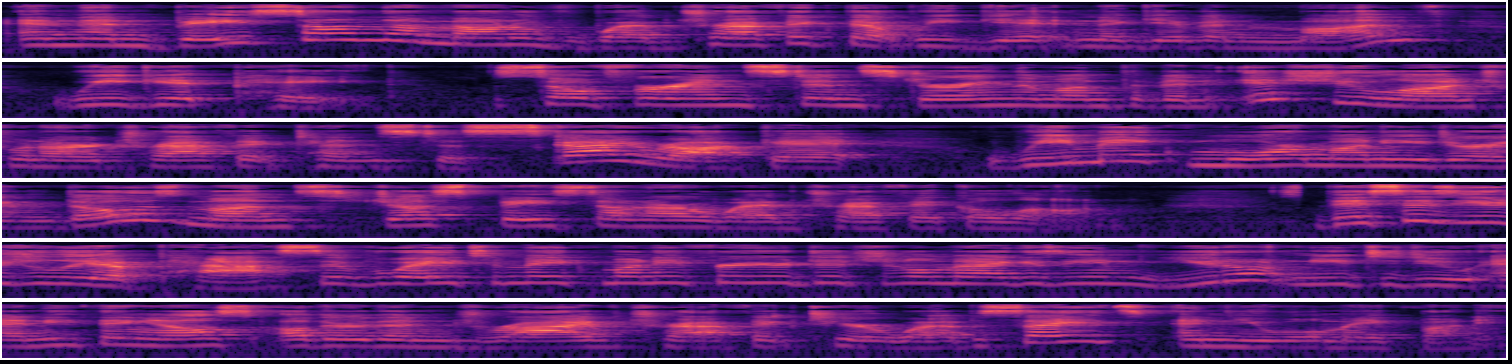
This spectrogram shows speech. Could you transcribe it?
And then, based on the amount of web traffic that we get in a given month, we get paid. So, for instance, during the month of an issue launch, when our traffic tends to skyrocket, we make more money during those months just based on our web traffic alone. This is usually a passive way to make money for your digital magazine. You don't need to do anything else other than drive traffic to your websites and you will make money.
